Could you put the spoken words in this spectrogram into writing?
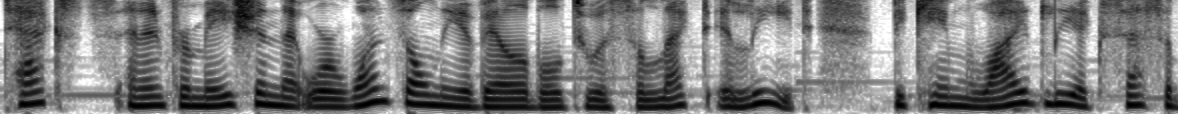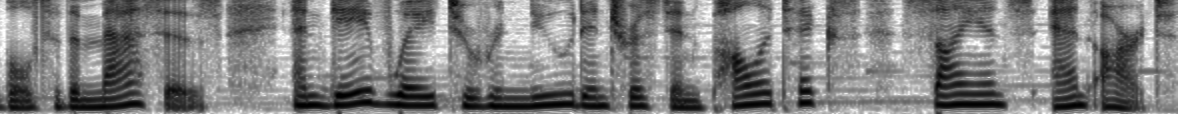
texts and information that were once only available to a select elite became widely accessible to the masses and gave way to renewed interest in politics, science, and art.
